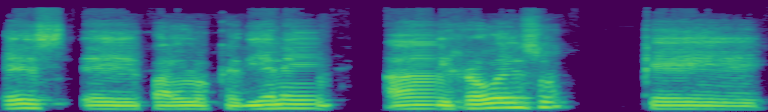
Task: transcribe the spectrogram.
es eh, para los que tienen a Andy Robinson, que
